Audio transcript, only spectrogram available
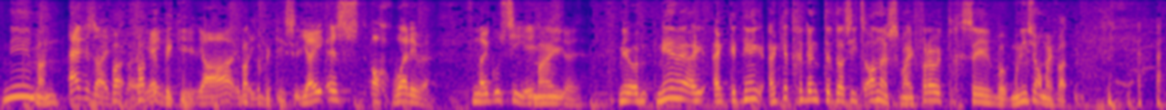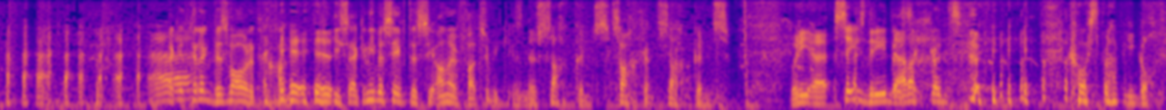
Nee man. Ek is daai tipe. vat 'n bietjie. Ja, Vat 'n bietjie. Jy is ag whatever. Vir my kom sê jy My is, uh, nee, nee nee ek- het nie ek het gedink dit was iets anders. My vrou het gesê "Bo- moenie so aan my vat nie. ek het gedink dis waaroor dit gegaan het. Kies, ek het nie besef dis die ander vat so bietjie. dis nou sagkuns. Sagkens. Ja. Sagkuns. Hoorie uh 633 Kuns. Kom ons praat 'n bietjie golf.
